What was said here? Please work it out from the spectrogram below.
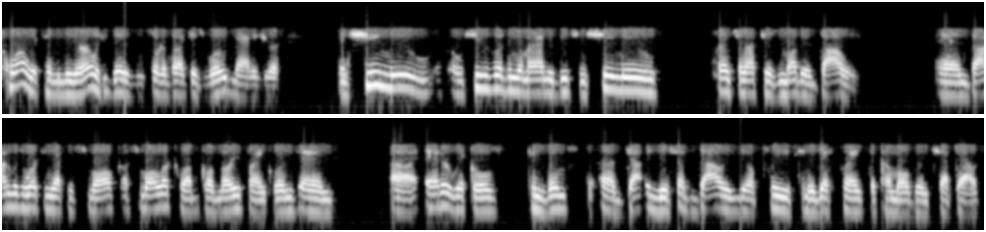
tour with him in the early days and sort of like his road manager. And she knew, oh, she was living in Miami Beach, and she knew Frank Sinatra's mother, Dolly and Don was working at a small a smaller club called Murray Franklin's, and uh, Etta Rickles convinced uh, Do- you said to Dolly, you know, please can you get Frank to come over and check out,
